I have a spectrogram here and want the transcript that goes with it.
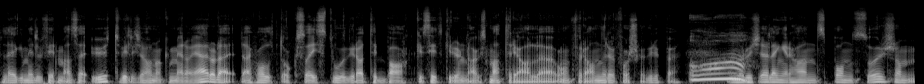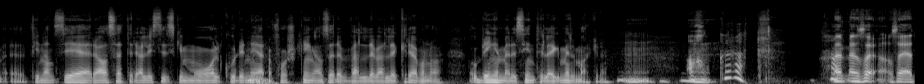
legemiddelfirmaet, seg ut, ville ikke ha noe mer å gjøre. Og de, de, holdt også i stor grad tilbake sitt grunnlagsmateriale overfor andre forskergrupper. Oh. Når du ikke lenger har en sponsor som eh, finansierer, setter realistiske mål, koordinerer mm. forskninga, så er det veldig veldig krevende å, å bringe medisin til legemiddelmarkedet. Mm. Akkurat. Men, men altså, altså jeg,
